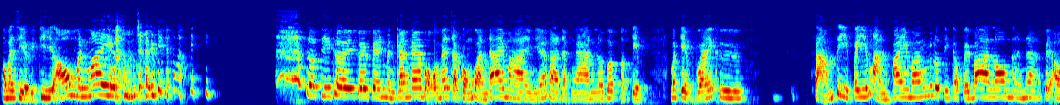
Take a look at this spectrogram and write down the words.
พอมาเสียบอีกทีเอ้ามันไหม้มันใช้ไม่ได้โราตีเคยเคยเป็นเหมือนกันแม่บอกว่าแม่จับของขวัญได้มาอย่างเงี้ยค่ะ จากงานแล้วแบบมาเก็บ มาเก็บไว้คือสามสี่ปีผ่านไปมั้งโรตีกลับไปบ้านรอบนั้นน่ะ ไปเอา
